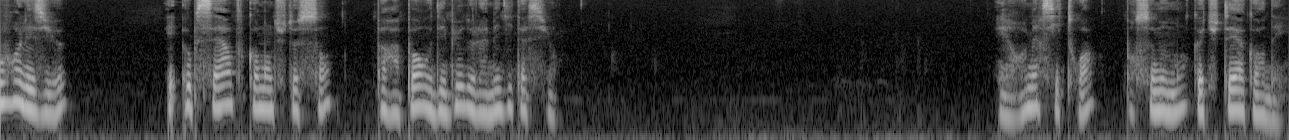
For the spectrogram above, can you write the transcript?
Ouvre les yeux et observe comment tu te sens par rapport au début de la méditation. remercie toi pour ce moment que tu t'es accordé.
